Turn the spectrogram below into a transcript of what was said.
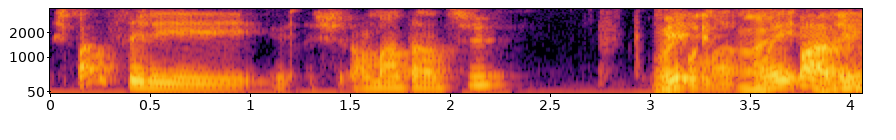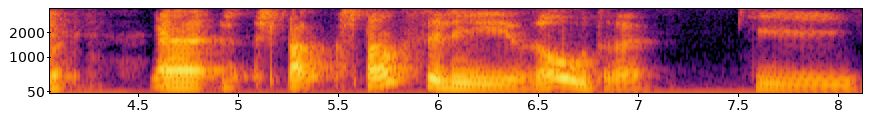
Je pense que c'est les. On m'entend-tu? Oui, oui, euh, je, pense, je pense que c'est les autres qui,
